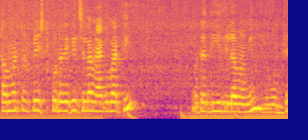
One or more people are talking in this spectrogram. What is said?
টমেটোর পেস্ট করে রেখেছিলাম এক বাটি, ওটা দিয়ে দিলাম আমি এর মধ্যে।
